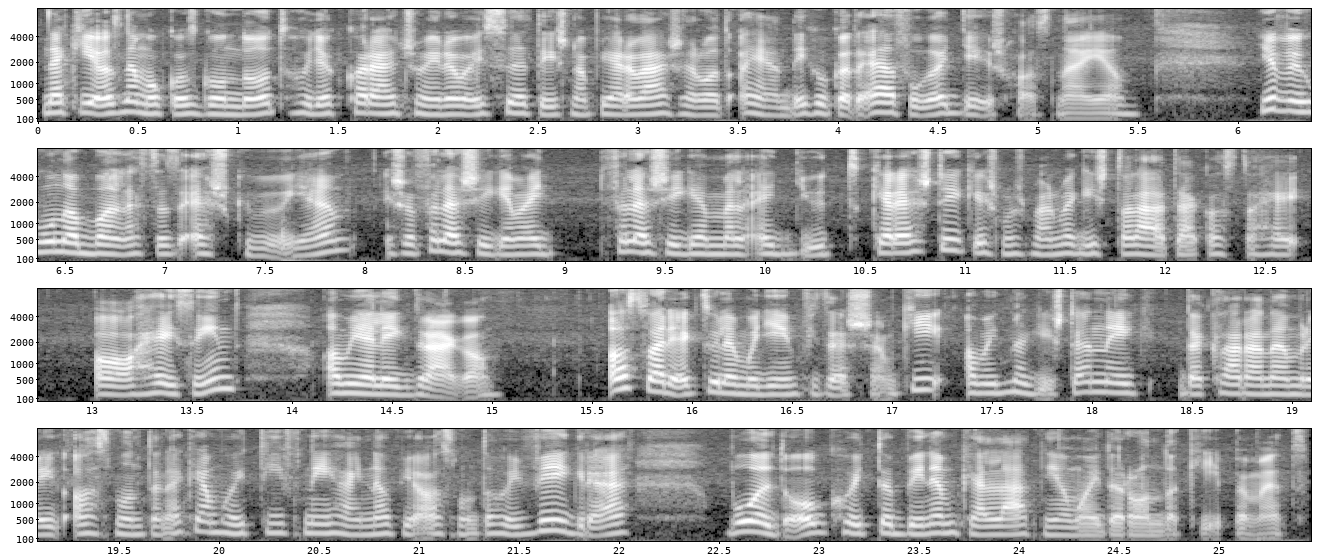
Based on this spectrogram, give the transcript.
neki az nem okoz gondot, hogy a karácsonyra vagy születésnapjára vásárolt ajándékokat elfogadja és használja. Jövő hónapban lesz az esküvője, és a feleségem egy, feleségemmel együtt keresték, és most már meg is találták azt a, hely, a helyszínt, ami elég drága. Azt várják tőlem, hogy én fizessem ki, amit meg is tennék, de Clara nemrég azt mondta nekem, hogy Tiff néhány napja azt mondta, hogy végre boldog, hogy többé nem kell látnia majd a ronda képemet.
